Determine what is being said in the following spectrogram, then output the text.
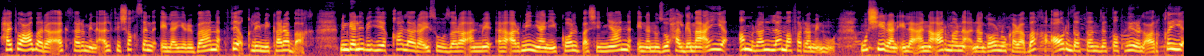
حيث عبر أكثر من ألف شخص إلى يريفان في إقليم كاراباخ. من جانبه قال رئيس وزراء أرمينيا نيكول باشينيان إن النزوح الجماعي أمرا لا مفر منه مشيرا إلى أن أرمن ناغورنو كاراباخ عرضة للتطهير العرقي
